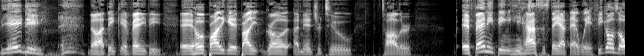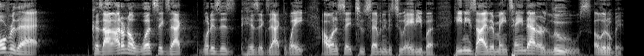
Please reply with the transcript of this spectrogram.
the AD. No, I think if anything, eh, he'll probably get probably grow an inch or two taller. If anything, he has to stay at that weight. If he goes over that, because I, I don't know what's exact what is his his exact weight. I want to say 270 to 280, but he needs to either maintain that or lose a little bit,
